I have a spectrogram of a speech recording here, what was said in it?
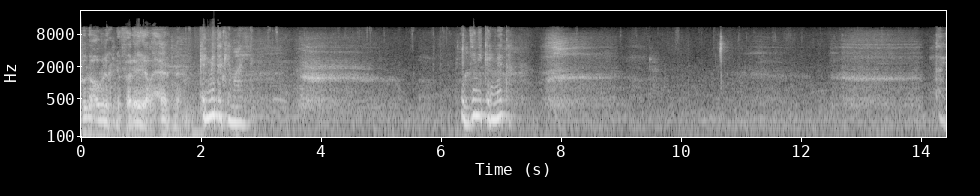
طول عمرك نفرية وحرنة كلمتك يا معلم. اديني كلمتك. طيب.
